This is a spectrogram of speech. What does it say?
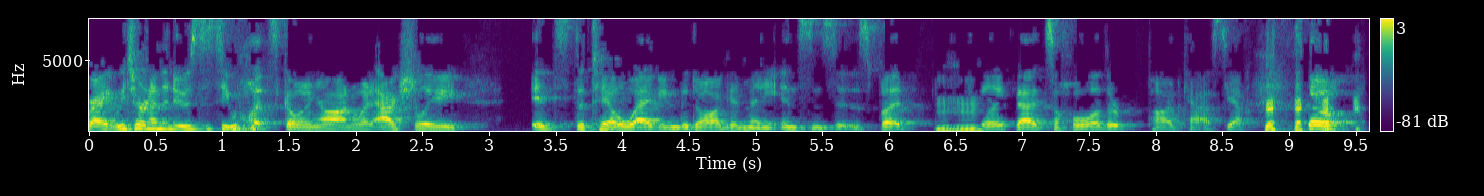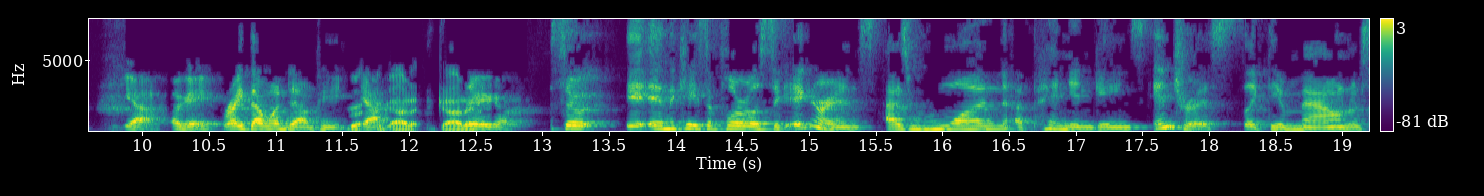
Right. We turn on the news to see what's going on when actually it's the tail wagging the dog in many instances. But mm-hmm. I feel like that's a whole other podcast. Yeah. So, yeah. Okay. Write that one down, Pete. Yeah. Got it. Got it. There you go. So, in the case of pluralistic ignorance, as one opinion gains interest, like the amount of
